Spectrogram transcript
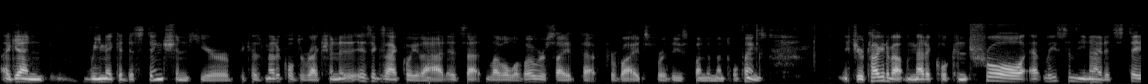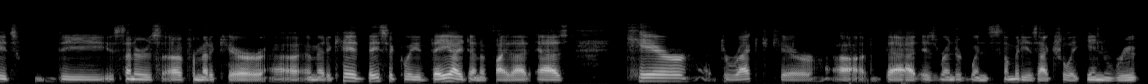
again, we make a distinction here because medical direction is exactly that. It's that level of oversight that provides for these fundamental things. If you're talking about medical control, at least in the United States, the Centers uh, for Medicare uh, and Medicaid, basically they identify that as care, direct care uh, that is rendered when somebody is actually en route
